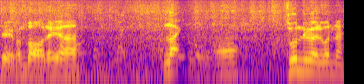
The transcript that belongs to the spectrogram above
Để con bò đây à, Lạnh à, Run người luôn này.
